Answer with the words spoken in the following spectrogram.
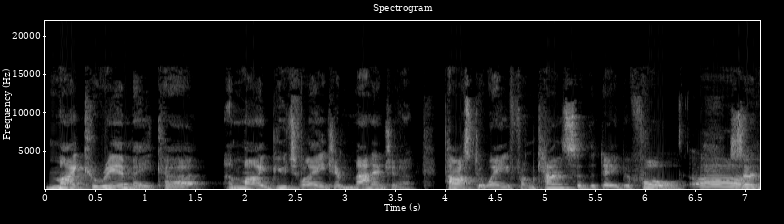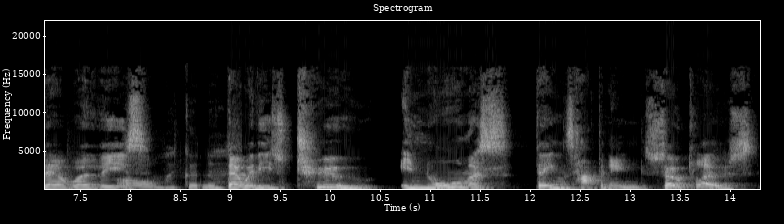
my career maker and my beautiful agent manager passed away from cancer the day before. Oh, So there were these oh my goodness. there were these two enormous things happening so close.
